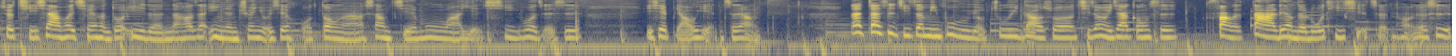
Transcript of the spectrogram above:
就旗下会签很多艺人，然后在艺人圈有一些活动啊，上节目啊，演戏或者是一些表演这样子。那但是吉泽明步有注意到说，其中有一家公司放了大量的裸体写真，哈，就是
